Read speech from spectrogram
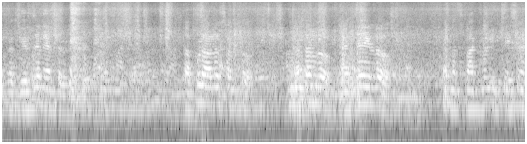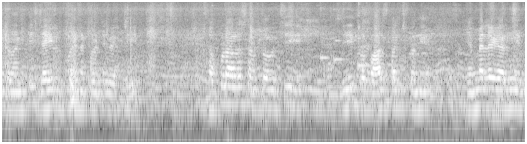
ఒక గిరిజనేతలు తప్పుడు ఆలోచనతో గతంలో గంజాయిలో స్మగ్లింగ్ చేసినటువంటి జైలు పోయినటువంటి వ్యక్తి తప్పుడు ఆలోచనతో వచ్చి దీంట్లో పాలు పంచుకొని ఎమ్మెల్యే గారి మీద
